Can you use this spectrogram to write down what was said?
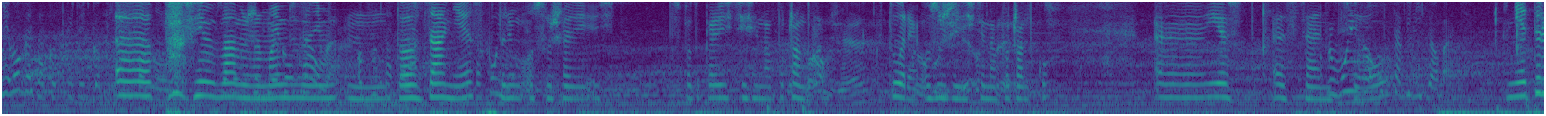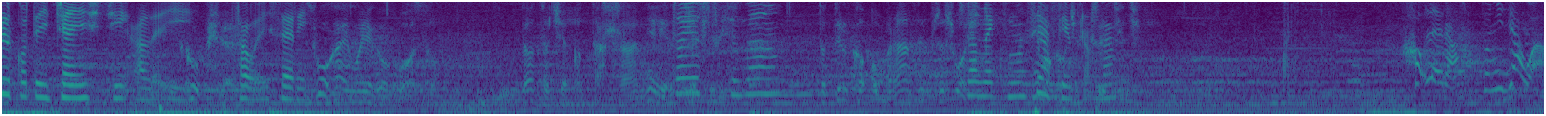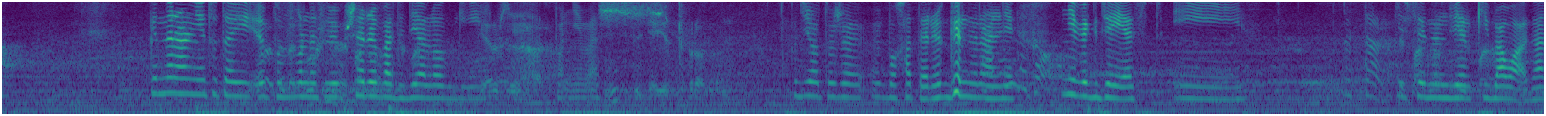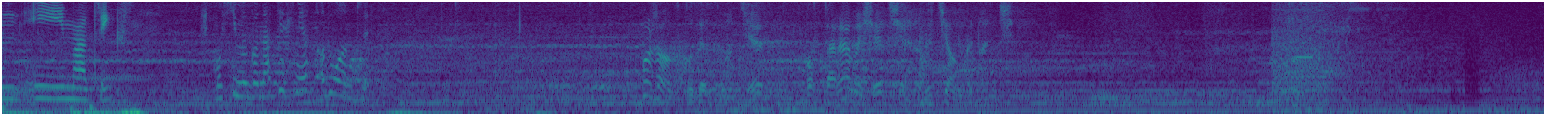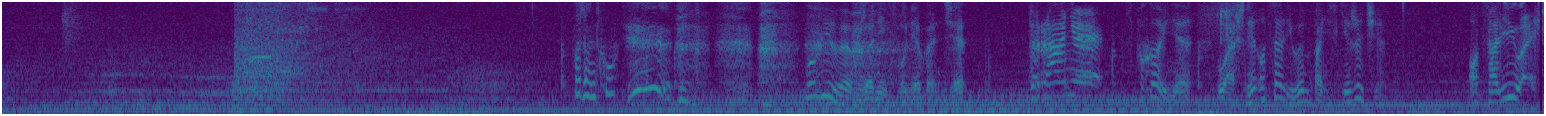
Nie mogę zakotwiczyć go przy E, powiem wam, że moim zdaniem mm, to zdanie, z którym usłyszeliście, spotkaliście się na początku, które usłyszeliście na początku, e, jest Próbuję go esencją ustabilizować. nie tylko tej części, ale i Skup się. całej serii. Słuchaj mojego głosu. To, co cię otacza, nie jest To jest rzeczywiste. chyba To tylko obrazy przeszłości. zamek w mogą Masjafie, cię prawda? skrzywdzić. To nie działa. Generalnie tutaj e, pozwolę sobie przerywać dialogi, ponieważ Nigdy nie jest prosty. chodzi o to, że bohater generalnie nie wie gdzie jest i Wystarczy jest jeden wielki bałagan i Matrix. Musimy go natychmiast odłączyć. W porządku, Desmondzie. Postaramy się cię wyciągnąć. Porządku? Mówiłem, że nic mu nie będzie. Dranie! Spokojnie. Właśnie ocaliłem pańskie życie. Ocaliłeś!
